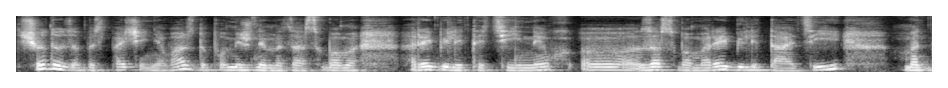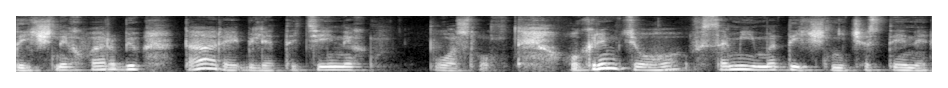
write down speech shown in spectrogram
щодо забезпечення вас допоміжними засобами реабілітаційних е, засобами реабілітації, медичних виробів та реабілітаційних послуг. Окрім цього, в самій медичній частині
